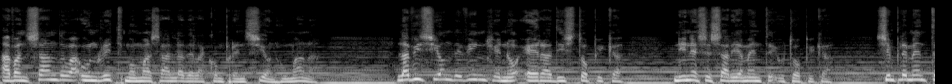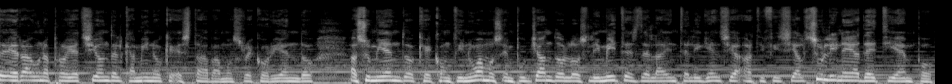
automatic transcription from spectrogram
avanzando a un ritmo más allá de la comprensión humana. La visión de Vinge no era distópica, ni necesariamente utópica Simplemente era una proyección del camino que estábamos recorriendo, asumiendo que continuamos empujando los límites de la inteligencia artificial, su línea de tiempo.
